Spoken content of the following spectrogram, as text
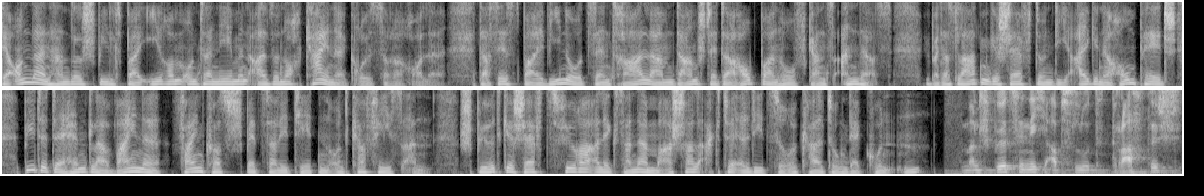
Der Onlinehandel spielt bei ihrem Unternehmen also noch keine größere Rolle. Das ist bei Vino Zentral am Darmstädter Hauptbahnhof ganz anders. Über das Ladengeschäft und die eigene Homepage bietet der Händler Weine, Feinkostspezialitäten und Cafés an. Spürt Geschäftsführer Alexander Marschall aktuell die Zurückhaltung der Kunden? Man spürt sie nicht absolut drastisch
